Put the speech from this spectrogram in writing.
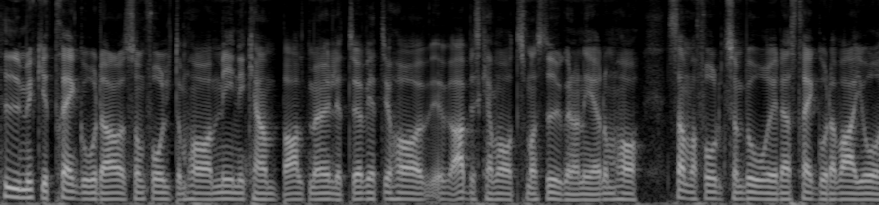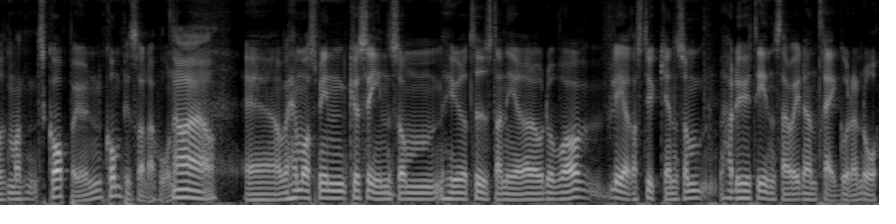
hur mycket trädgårdar som folk de har, minikamp och allt möjligt. Jag vet jag har arbetskamrater som har stugorna ner. De har samma folk som bor i deras trädgårdar varje år. Man skapar ju en kompisrelation. Ja, ja. Eh, Jag var hemma hos min kusin som hyr ett hus där nere och då var flera stycken som hade hyrt in sig i den trädgården då.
